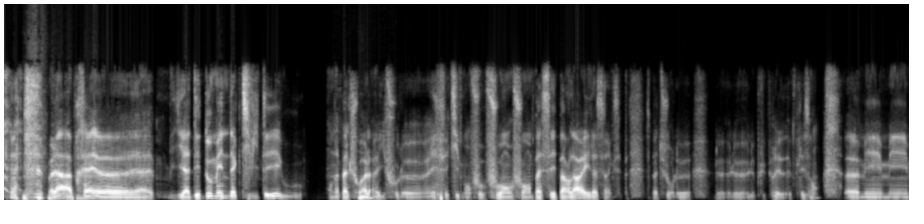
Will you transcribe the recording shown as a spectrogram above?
voilà. Après, euh, il y a des domaines d'activité où on n'a pas le choix là. Il faut le, effectivement, faut, faut en, faut en passer par là. Et là, c'est vrai que c'est pas, pas toujours le, le, le, plus plaisant. Euh, mais, mais,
